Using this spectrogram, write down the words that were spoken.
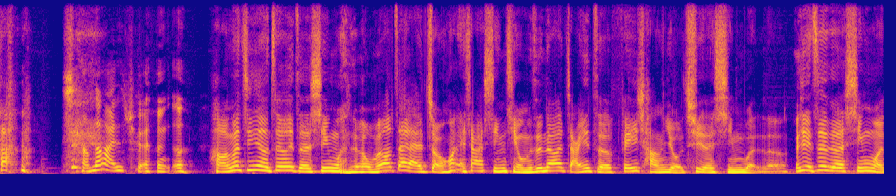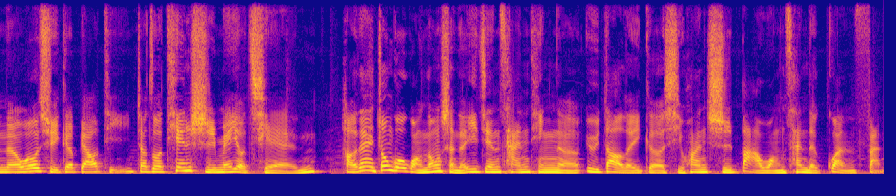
想到还是觉得很饿。好，那今天的最后一则新闻呢，我们要再来转换一下心情，我们真的要讲一则非常有趣的新闻了。而且这个新闻呢，我有取一个标题，叫做“天使没有钱”。好，在中国广东省的一间餐厅呢，遇到了一个喜欢吃霸王餐的惯犯。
